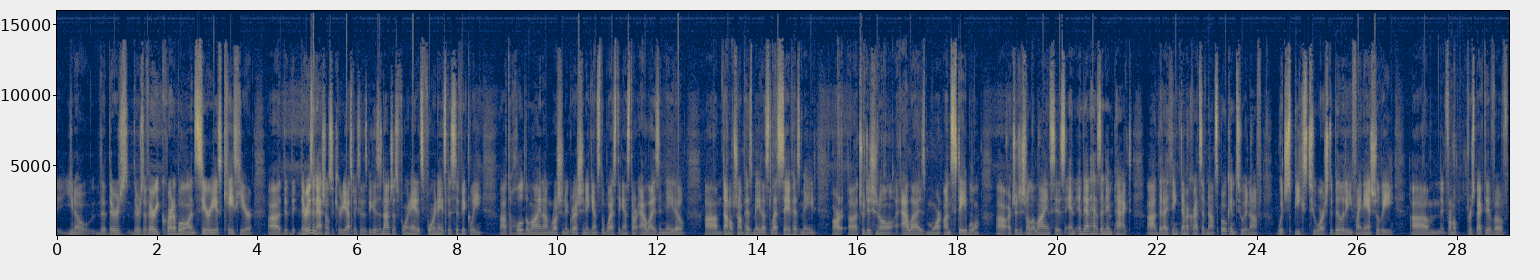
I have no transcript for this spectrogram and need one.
you know, that there's there's a very credible and serious case here. Uh, th- th- there is a national security aspect to this because it's not just foreign aid; it's foreign aid specifically uh, to hold the line on Russian aggression against the West, against our allies in NATO. Um, Donald Trump has made us less safe, has made our uh, traditional allies more unstable, uh, our traditional alliances, and and that has an impact uh, that I think Democrats have not spoken to enough, which speaks to our stability financially um, from a perspective of,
